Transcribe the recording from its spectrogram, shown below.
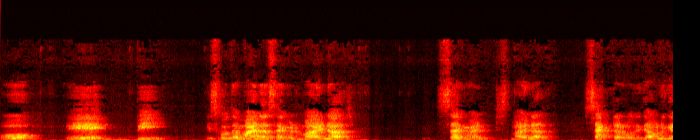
ओ ए बी इसको होता है minor segment minor segment minor sector बोलते क्या बोलेंगे?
